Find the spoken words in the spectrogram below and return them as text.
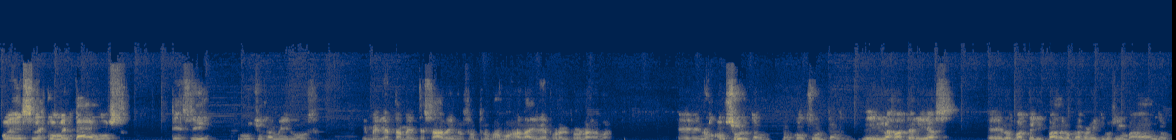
Pues les comentamos que sí, muchos amigos inmediatamente saben, nosotros vamos al aire por el programa. Eh, nos consultan, nos consultan. Y las baterías, eh, los bateripads de los carros eléctricos siguen bajando.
